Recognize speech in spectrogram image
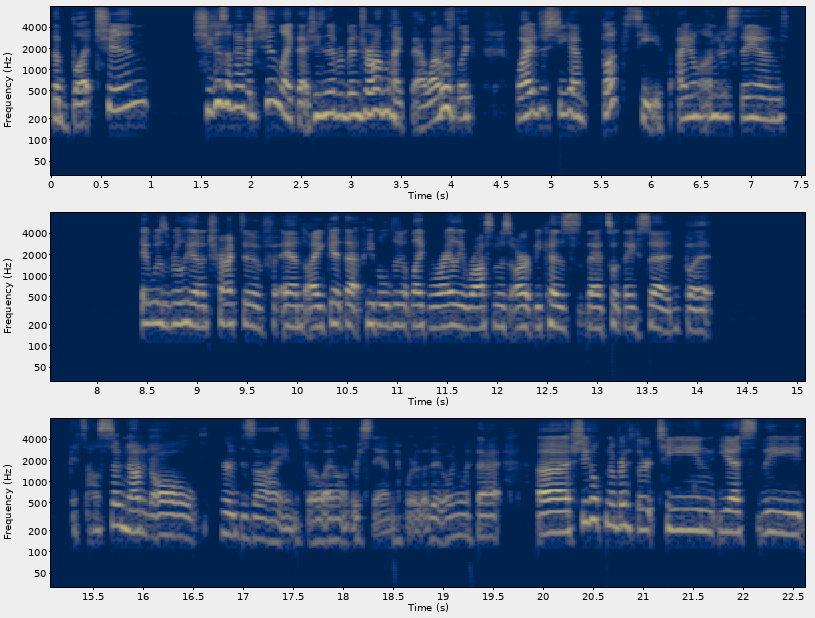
the butt chin. She doesn't have a chin like that. She's never been drawn like that. Why was like why does she have buck teeth? I don't understand. It was really unattractive and I get that people didn't like Riley Rossmo's art because that's what they said, but it's also not at all her design, so I don't understand where they're going with that. Uh, She-Hulk number 13, yes, the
